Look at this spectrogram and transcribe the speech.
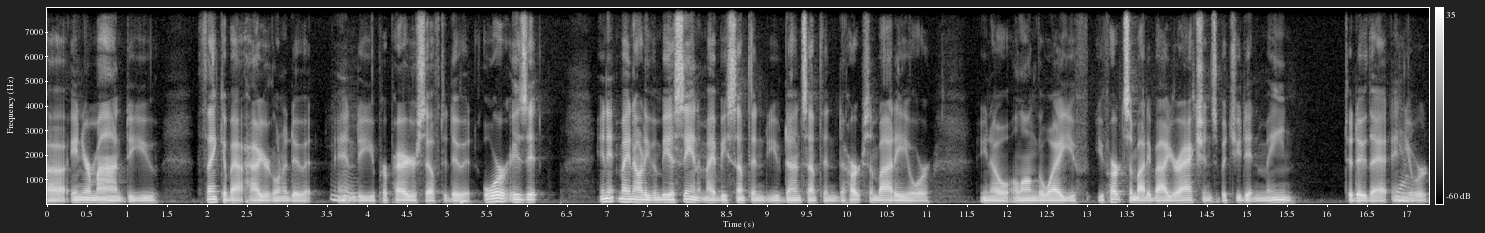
uh, in your mind, do you think about how you're going to do it? And do you prepare yourself to do it? Or is it, and it may not even be a sin, it may be something you've done something to hurt somebody or, you know, along the way you've you've hurt somebody by your actions, but you didn't mean to do that and Yeah. you were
